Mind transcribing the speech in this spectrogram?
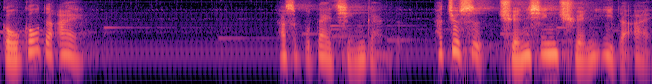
狗狗的爱，它是不带情感的，它就是全心全意的爱。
